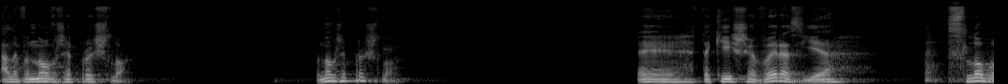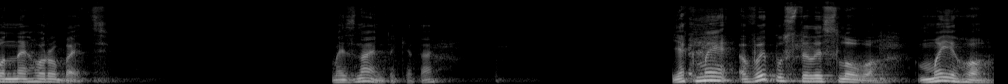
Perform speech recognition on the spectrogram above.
Але воно вже пройшло. Воно вже пройшло. Е, такий ще вираз є слово не горобець. Ми знаємо таке, так? Як ми випустили слово, ми його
